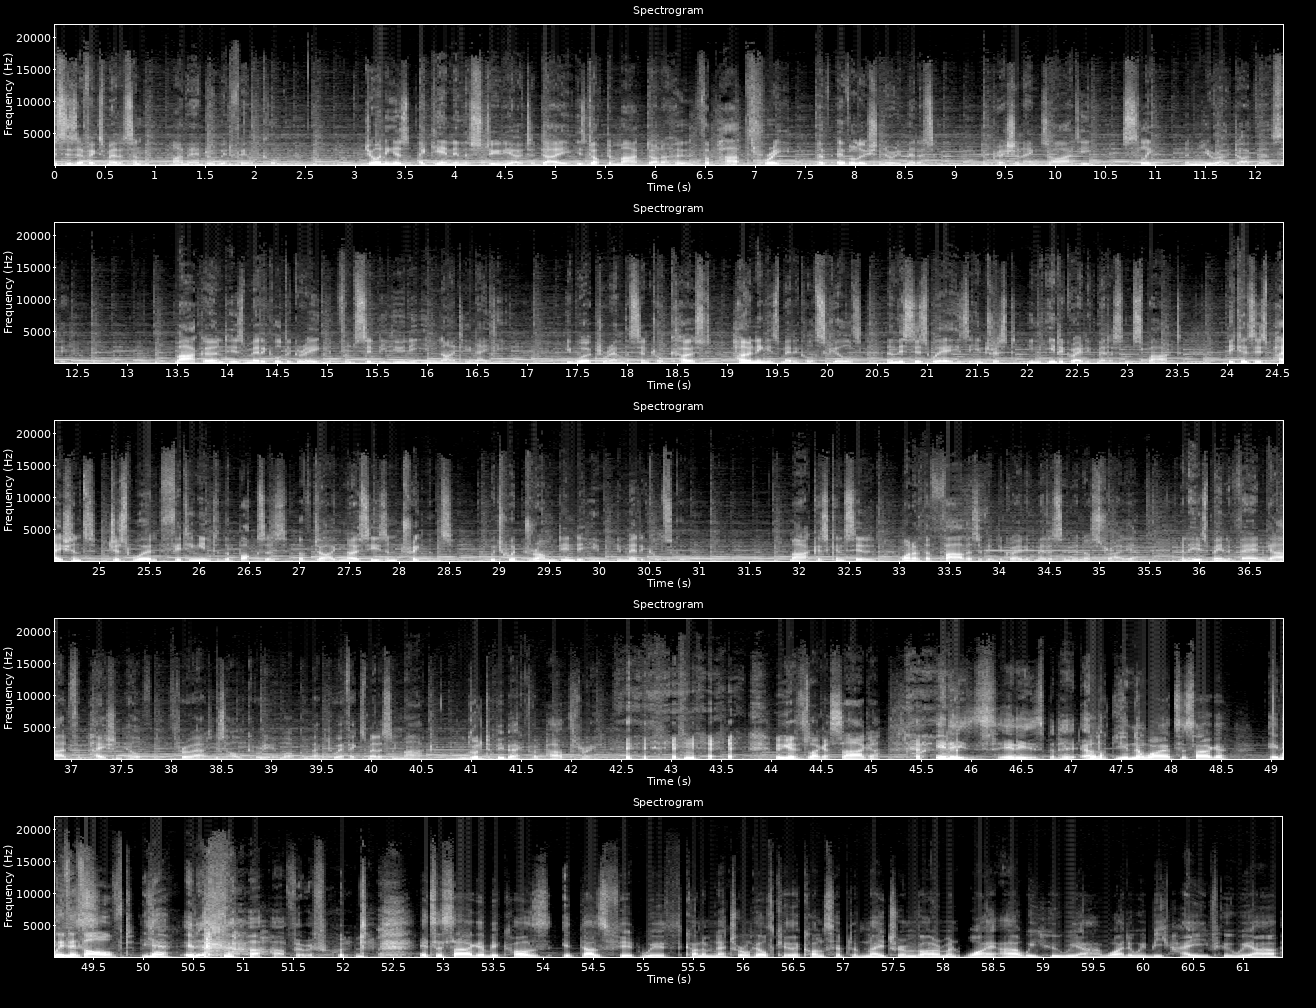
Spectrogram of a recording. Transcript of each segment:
This is FX Medicine. I'm Andrew Whitfield Cook. Joining us again in the studio today is Dr. Mark Donohoe for part three of Evolutionary Medicine Depression, Anxiety, Sleep, and Neurodiversity. Mark earned his medical degree from Sydney Uni in 1980. He worked around the Central Coast, honing his medical skills, and this is where his interest in integrative medicine sparked because his patients just weren't fitting into the boxes of diagnoses and treatments which were drummed into him in medical school. Mark is considered one of the fathers of integrative medicine in Australia, and he's been a vanguard for patient health throughout his whole career. Welcome back to FX Medicine, Mark. Good to be back for part three. it's like a saga. it is, it is. But uh, look, you know why it's a saga? It We've is, evolved. Yeah, it, very good. It's a saga because it does fit with kind of natural healthcare, the concept of nature, environment. Why are we who we are? Why do we behave who we are?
